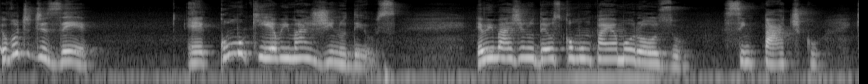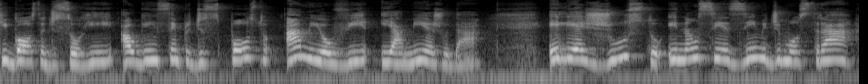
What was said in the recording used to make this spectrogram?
Eu vou te dizer é, como que eu imagino Deus. Eu imagino Deus como um pai amoroso, simpático, que gosta de sorrir, alguém sempre disposto a me ouvir e a me ajudar. Ele é justo e não se exime de mostrar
